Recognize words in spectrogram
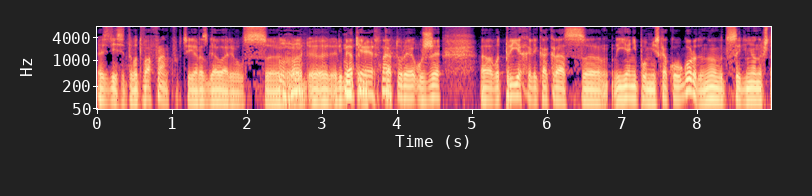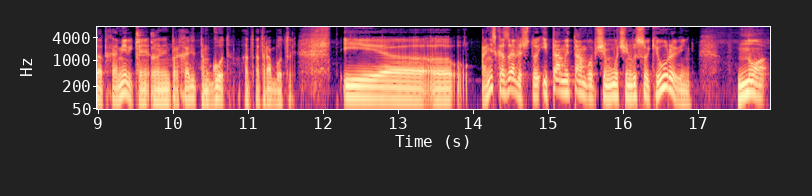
здесь. Это вот во Франкфурте я разговаривал с угу. ребятами, Интересно. которые уже э, вот приехали как раз, я не помню из какого города, но вот в Соединенных Штатах Америки они проходили там год, от, отработали. И Э, они сказали, что и там, и там, в общем, очень высокий уровень, но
